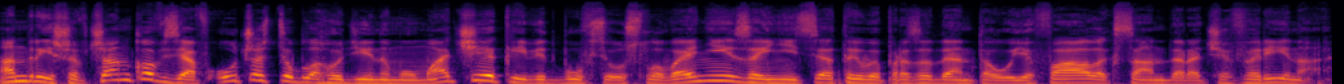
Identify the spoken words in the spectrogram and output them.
Андрій Шевченко взяв участь у благодійному матчі, який відбувся у Словенії за ініціативи президента УЄФА Олександра Чеферіна.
